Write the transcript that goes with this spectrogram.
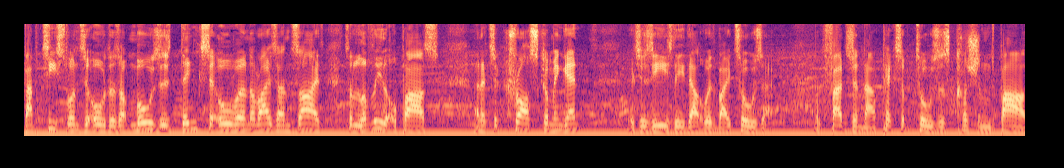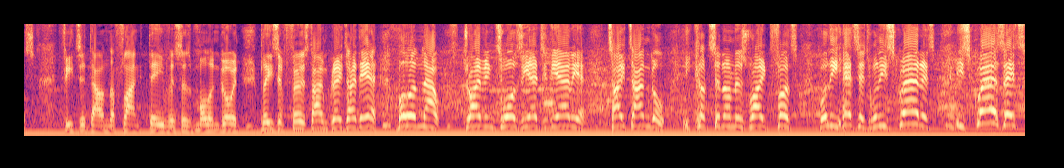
Baptiste wants it over the top. Moses dinks it over on the right hand side. It's a lovely little pass, and it's a cross coming in, which is easily dealt with by Tozer. McFadzean now picks up Tozer's cushioned pass, feeds it down the flank. Davis as Mullen going, plays it first time. Great idea. Mullen now driving towards the edge of the area. Tight angle. He cuts in on his right foot. Will he hit it? Will he square it? He squares it,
